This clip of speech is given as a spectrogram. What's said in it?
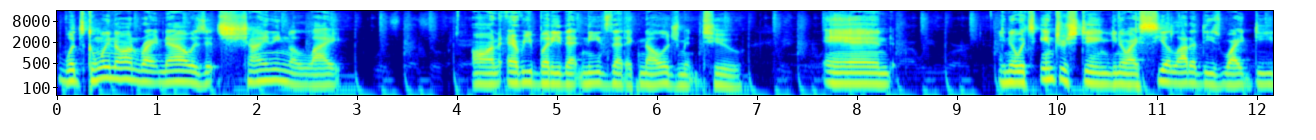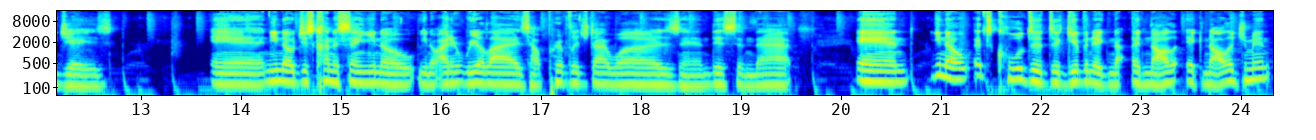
what's going on right now is it's shining a light on everybody that needs that acknowledgement too. And you know, it's interesting. You know, I see a lot of these white DJs, and you know, just kind of saying, you know, you know, I didn't realize how privileged I was, and this and that, and you know, it's cool to to give an acknowledgement.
